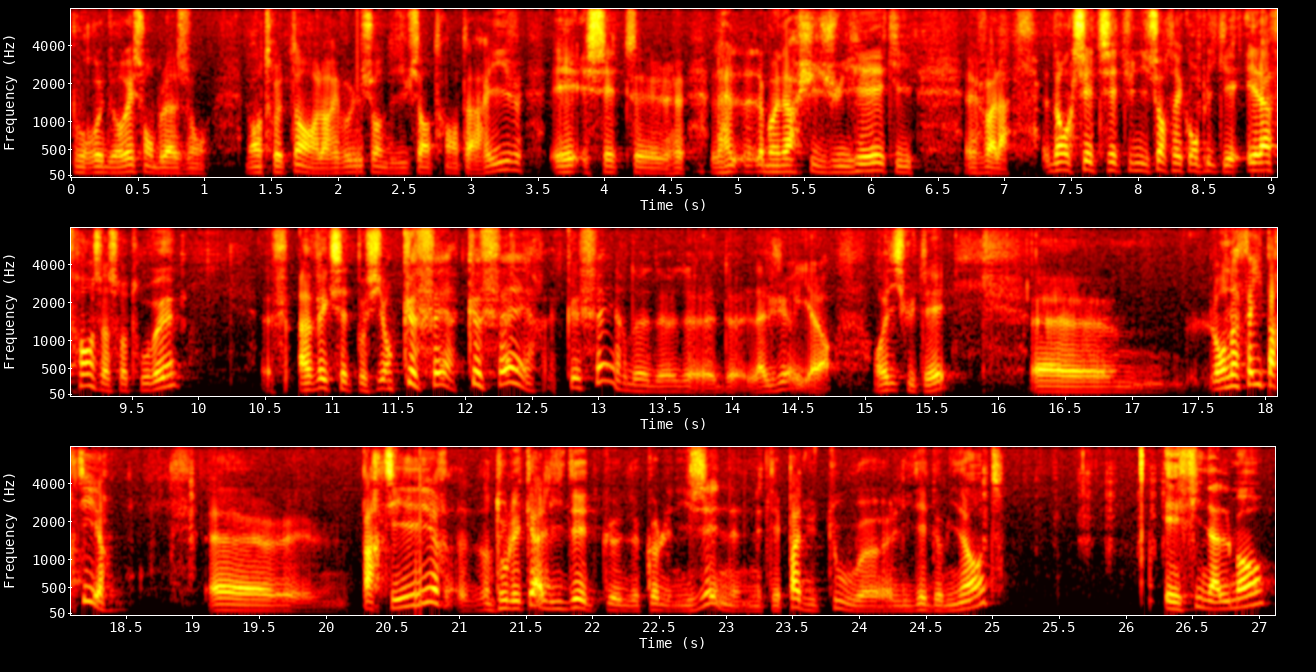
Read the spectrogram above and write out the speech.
pour redorer son blason. Mais entre-temps, la révolution de 1830 arrive et c'est euh, la, monarchie de juillet qui. Euh, voilà. Donc c'est une histoire très compliquée. Et la France va se retrouver avec cette position. Que faire Que faire Que faire de, de, l'Algérie? Alors, on va discuter. on a failli partir. partir, dans tous les cas, l'idée de, coloniser n'était pas du tout l'idée dominante. Et finalement,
